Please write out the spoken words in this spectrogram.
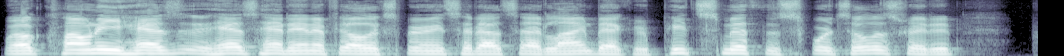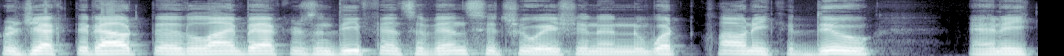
Well, Clowney has has had NFL experience at outside linebacker. Pete Smith of Sports Illustrated projected out the, the linebackers and defensive end situation and what Clowney could do. And he,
